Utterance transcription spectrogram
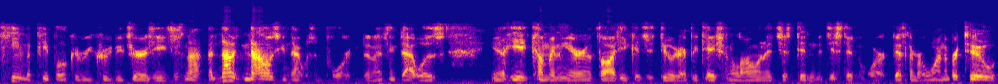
team of people who could recruit New Jersey, just not not acknowledging that was important. And I think that was, you know, he had come in here and thought he could just do it reputation alone. It just didn't. It just didn't work. That's number one. Number two,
